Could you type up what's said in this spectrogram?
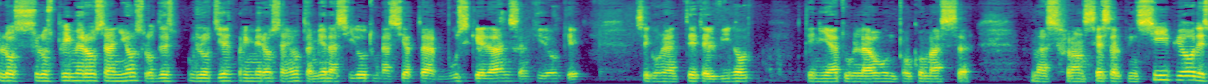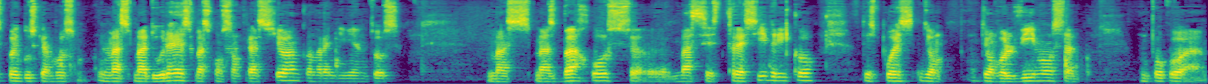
los, los primeros años, los, de, los diez primeros años también ha sido una cierta búsqueda en el sentido que seguramente el vino tenía un lado un poco más, más francés al principio, después buscamos más madurez, más concentración, con rendimientos más, más bajos, uh, más estrés hídrico. Después yo volvimos a, un poco a,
